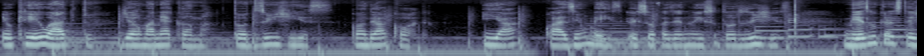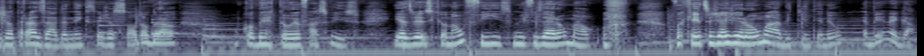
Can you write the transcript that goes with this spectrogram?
eu criei o hábito de arrumar minha cama todos os dias, quando eu acordo. E há quase um mês eu estou fazendo isso todos os dias. Mesmo que eu esteja atrasada, nem que seja só dobrar o cobertor, eu faço isso. E às vezes que eu não fiz, me fizeram mal. Porque isso já gerou um hábito, entendeu? É bem legal.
